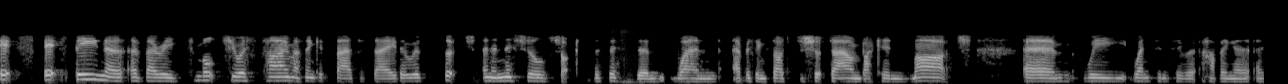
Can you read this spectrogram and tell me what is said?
It's it's been a, a, very tumultuous time. I think it's fair to say there was such an initial shock to the system when everything started to shut down back in March um, we went into having a, a,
